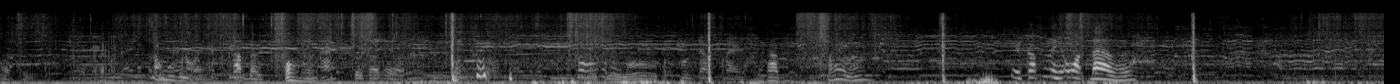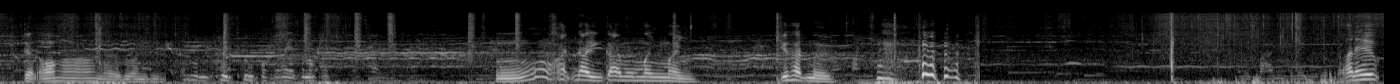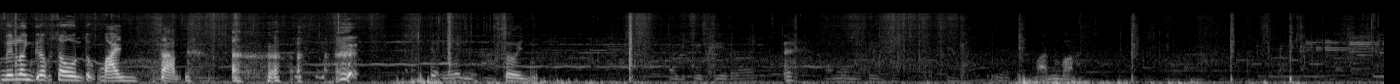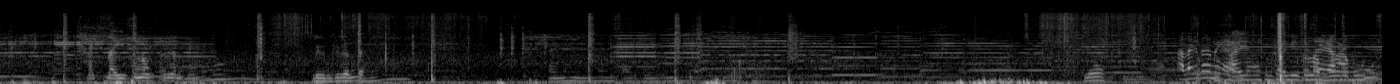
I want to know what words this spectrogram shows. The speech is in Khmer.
អ ស់មួយប៉ុណ្ណោះកាត់ទៅអូទៅកាត់អត់កូនចាប់ប្រេងបែរហ្នឹងគេកាប់នេះអត់ដែរហ៎ទៀតអស់នៅរួនទីរួនឃើញទូបកលេតនោះអូអាចដៃកាយមកមិញមិញជឿហិតមើលបានវិញអានេះវាលុញគ្របសូនទុកបាញ់សัตว์ tôi bắn vào cách đây xong không lươn đấy lươn đấy Look. ដាច់ដៃក្នុងគ្រឿនដែរលឿនគ្រឿនដែរឥឡូវទៅនេះសង្ខៃសង្ខៃមានប្រឡំណាមួយ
